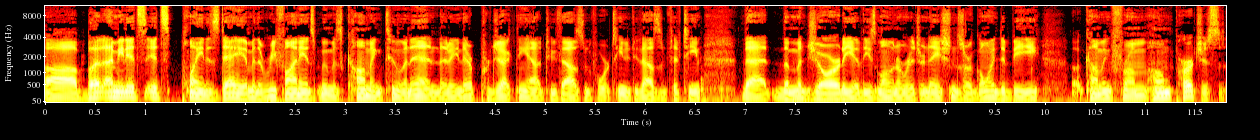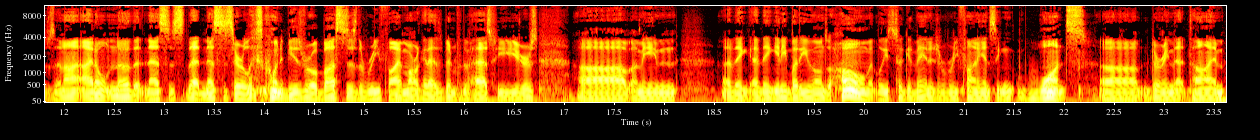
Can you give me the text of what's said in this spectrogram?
Uh, but I mean, it's it's plain as day. I mean, the refinance boom is coming to an end. I mean, they're projecting out 2014 to 2015 that the majority of these loan originations are going to be uh, coming from home purchases, and I, I don't know that necess- that necessarily is going to be as robust as the refi market has been for the past few years. Uh, I mean. I think I think anybody who owns a home at least took advantage of refinancing once uh, during that time.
